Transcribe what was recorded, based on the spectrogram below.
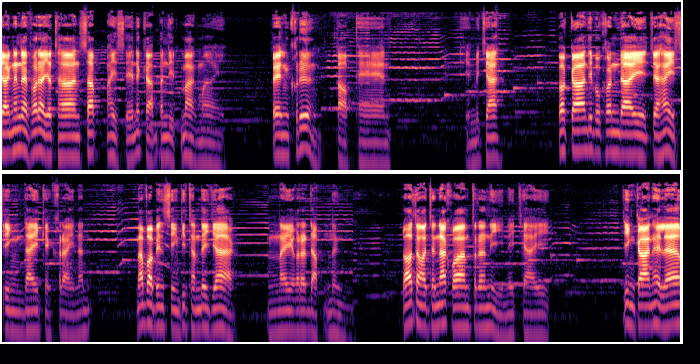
จากนั้นได้พระราชทานทรัพย์ให้เสนกะบัณฑิตมากมาย เป็นเครื่องตอบแทน เห็นไหมจ๊ะว่าการที่บุคคลใดจะให้สิ่งใดแก่ใครนั้น นับว่าเป็นสิ่งที่ทำได้ยากในระดับหนึ่ง เราต้องเอาชนะความตรณีในใจ ยิ่งการให้แล้ว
